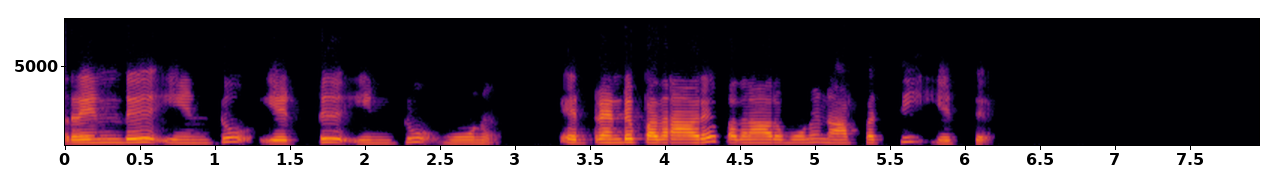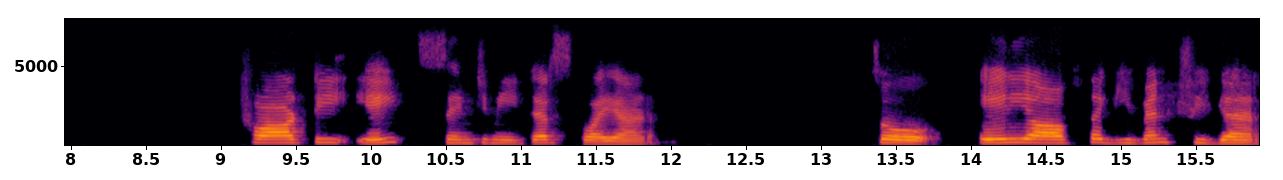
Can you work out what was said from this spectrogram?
ரெண்டு இன்ட்டு எட்டு இன்ட்டு மூணு. எட்டு ரெண்டு பதினாறு பதினாறு மூணு நாற்பத்தி எட்டு. Forty eight centimetre squared so area of the given figure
